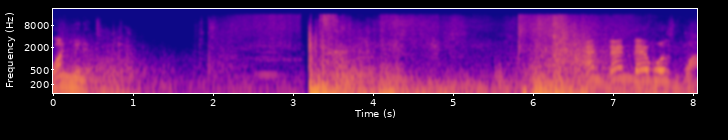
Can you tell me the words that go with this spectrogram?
One minute. And then there was one.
